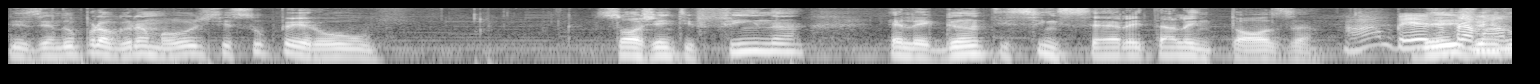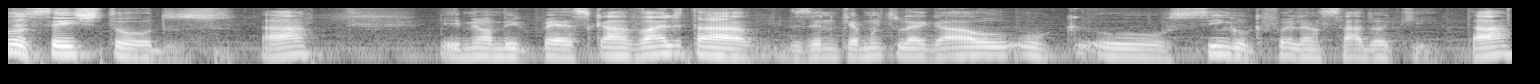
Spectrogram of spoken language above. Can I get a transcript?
dizendo: o programa hoje se superou. Só gente fina, elegante, sincera e talentosa. Ah, um beijo, Beijo em vocês todos, tá? E meu amigo PS Carvalho tá dizendo que é muito legal o, o single que foi lançado aqui, tá?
